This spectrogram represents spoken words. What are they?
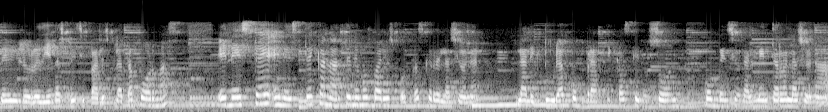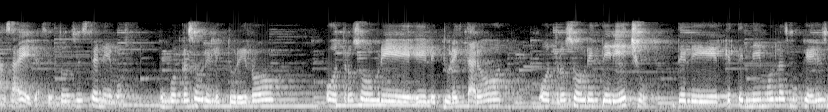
de BiblioReady en las principales plataformas. En este, en este canal tenemos varios podcasts que relacionan la lectura con prácticas que no son convencionalmente relacionadas a ellas. Entonces tenemos un podcast sobre lectura y rock, otro sobre eh, lectura y tarot, otro sobre el derecho de leer que tenemos las mujeres,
